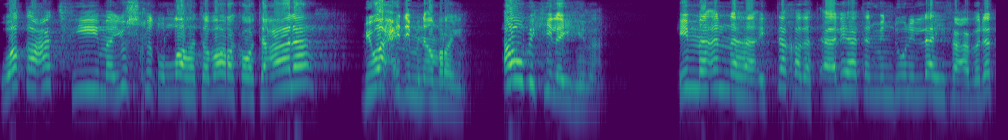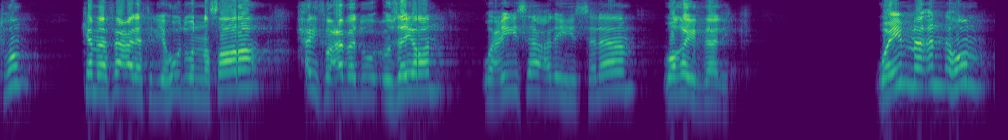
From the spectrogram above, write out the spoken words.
وقعت فيما يسخط الله تبارك وتعالى بواحد من أمرين أو بكليهما إما أنها اتخذت آلهة من دون الله فعبدتهم كما فعلت اليهود والنصارى حيث عبدوا عزيرا وعيسى عليه السلام وغير ذلك وإما أنهم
